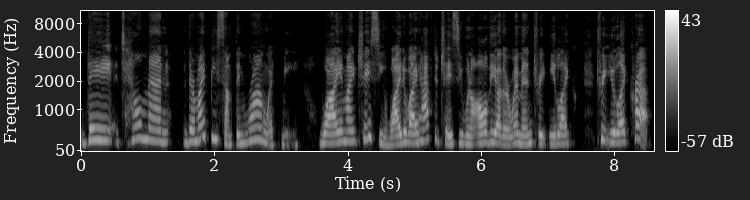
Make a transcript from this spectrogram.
they tell men there might be something wrong with me. Why am I chasing you? Why do I have to chase you when all the other women treat me like treat you like crap?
